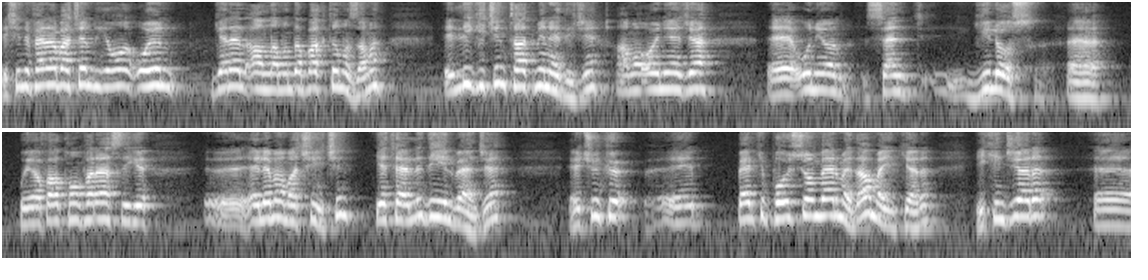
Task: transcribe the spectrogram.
E şimdi Fenerbahçe'nin oyun genel anlamında baktığımız zaman e, lig için tatmin edici ama oynayacağı e, Union Saint Gilos e, UEFA Konferans Ligi e, eleme maçı için yeterli değil bence. E, çünkü e, belki pozisyon vermedi ama ilk yarı. ikinci yarı e,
